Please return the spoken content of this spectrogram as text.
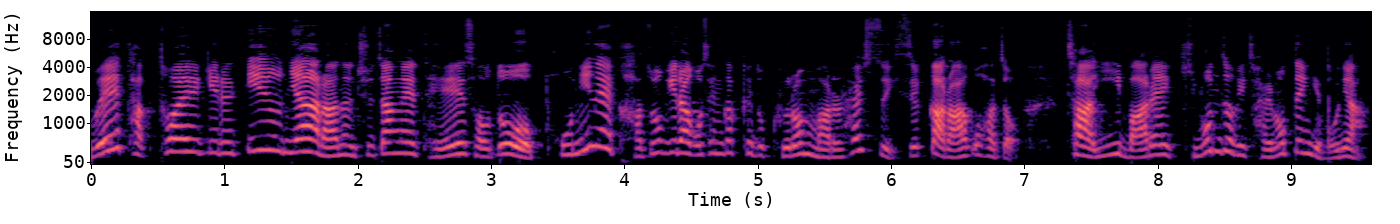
왜 닥터 헬기를 띄우냐라는 주장에 대해서도 본인의 가족이라고 생각해도 그런 말을 할 수 있을까라고 하죠. 자, 이 말의 기본적인 잘못된 게 뭐냐?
